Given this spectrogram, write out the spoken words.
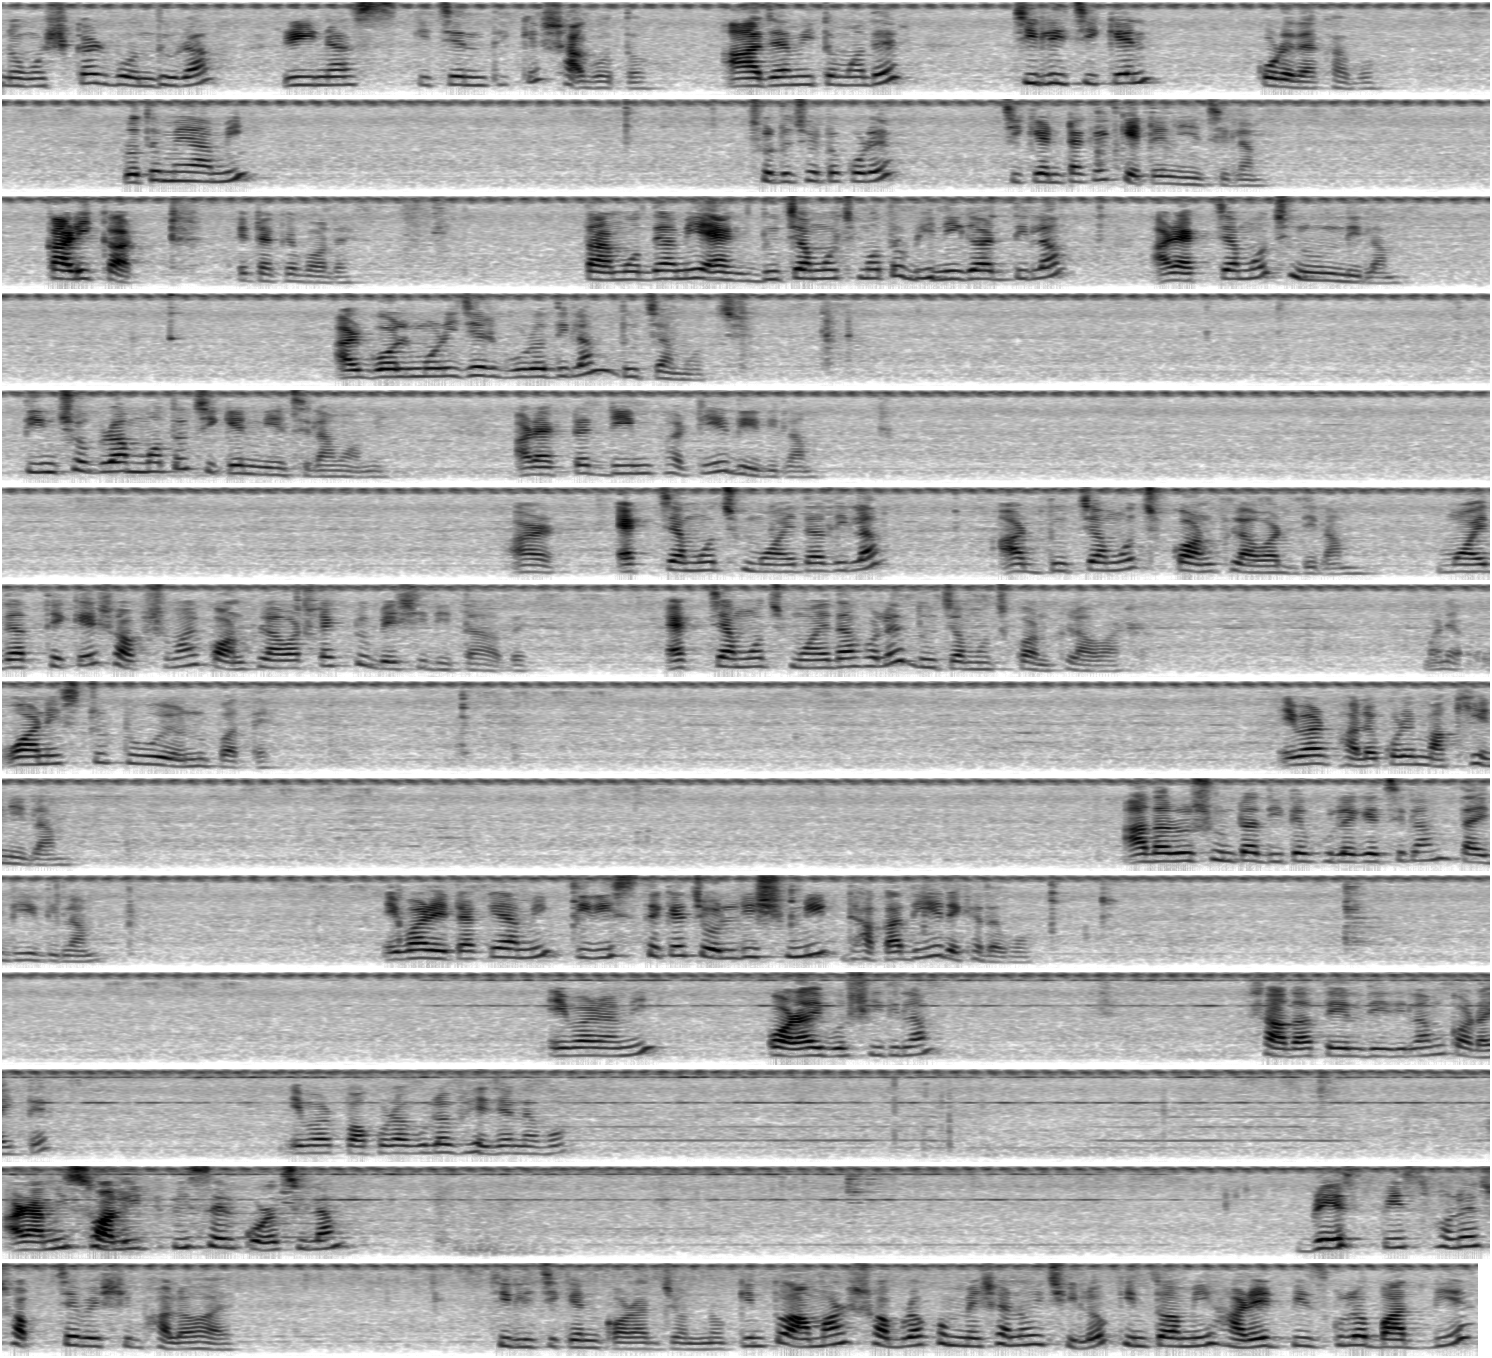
নমস্কার বন্ধুরা, রিনাস কিচেন থেকে স্বাগত। আজ আমি তোমাদের চিলি চিকেন করে দেখাবো। প্রথমে আমি ছোট ছোট করে চিকেনটাকে কেটে নিয়েছিলাম। কারি কাট এটাকে বলে। তার মধ্যে আমি এক দু চামচ মতো ভিনিগার দিলাম আর এক চামচ নুন দিলাম। আর গোলমরিচের গুঁড়ো দিলাম দু চামচ। তিনশো গ্রাম মতো চিকেন নিয়েছিলাম আমি। আর একটা ডিম ফাটিয়ে দিয়ে দিলাম। আর এক চামচ ময়দা দিলাম আর দু চামচ কর্নফ্লাওয়ার দিলাম। ময়দার থেকে সবসময় কর্নফ্লাওয়ারটা একটু বেশি দিতে হবে। এক চামচ ময়দা হলে দু চামচ কর্নফ্লাওয়ার। মানে ওয়ান ইস টু টু অনুপাতে। এবার ভালো করে মাখিয়ে নিলাম। আদা রসুনটা দিতে ভুলে গেছিলাম, তাই দিয়ে দিলাম। এবার এটাকে আমি তিরিশ থেকে চল্লিশ মিনিট ঢাকা দিয়ে রেখে দেব। এবার আমি কড়াই বসিয়ে দিলাম। সাদা তেল দিয়ে দিলাম কড়াইতে। এবার পকোড়াগুলো ভেজে নেব। আর আমি সলিড পিসের করেছিলাম। ব্রেস্ট পিস হলে সবচেয়ে বেশি ভালো হয় চিলি চিকেন করার জন্য। কিন্তু আমার সব রকম মেশানোই ছিল, কিন্তু আমি হাড়ের পিসগুলো বাদ দিয়ে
